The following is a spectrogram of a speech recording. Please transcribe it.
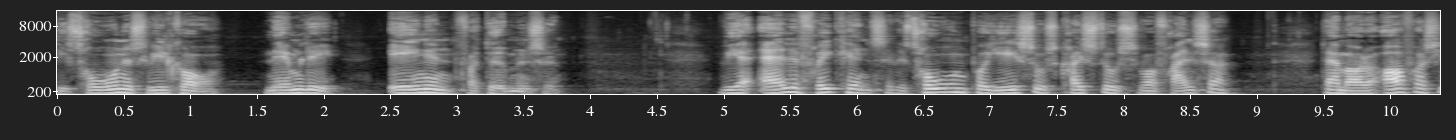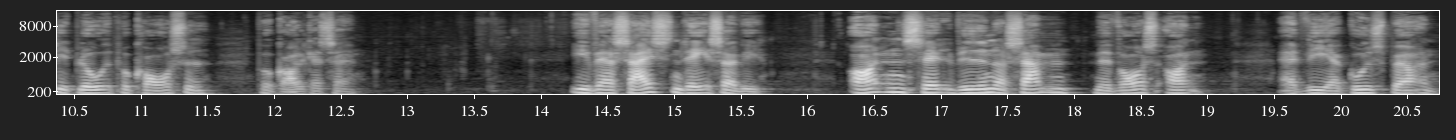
de troendes vilkår, nemlig ingen fordømmelse. Vi er alle frikendt ved troen på Jesus Kristus, vor frelser, der måtte ofre sit blod på korset på Golgata. I vers 16 læser vi, Ånden selv vidner sammen med vores ånd, at vi er Guds børn,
